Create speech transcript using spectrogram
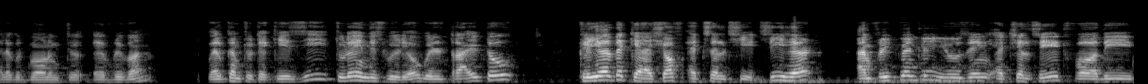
Hello, good morning to everyone. Welcome to Tech Easy. Today in this video, we'll try to clear the cache of Excel sheet. See here, I'm frequently using Excel sheet for the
